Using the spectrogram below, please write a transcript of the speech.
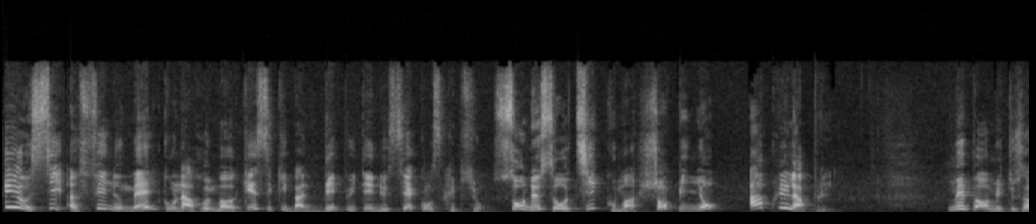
Et aussi un phénomène qu'on a remarqué, c'est qu'il va députés de circonscription sont de sortie comme un champignon après la pluie. Mais parmi tout ça,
